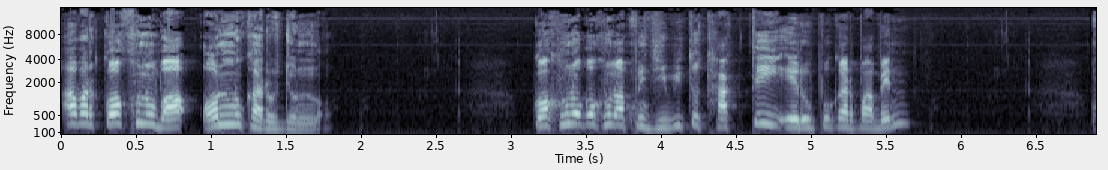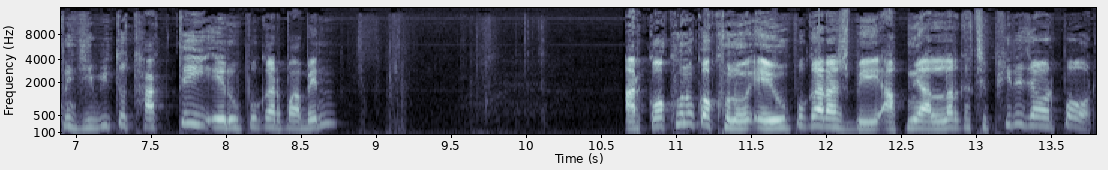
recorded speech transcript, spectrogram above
আবার কখনো বা অন্য কারোর জন্য। কখনো কখনো আপনি জীবিত থাকতেই এর উপকার পাবেন। আপনি জীবিত থাকতেই এর উপকার পাবেন। আর কখনো কখনো এই উপকার আসবে আপনি আল্লাহর কাছে ফিরে যাওয়ার পর।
